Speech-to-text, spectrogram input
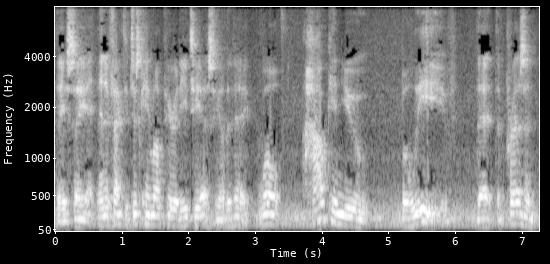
they say, and in fact, it just came up here at ETS the other day. Well, how can you believe that the present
